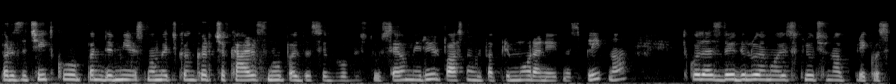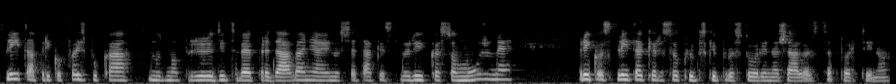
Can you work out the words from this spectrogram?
pri začetku pandemije smo večkrat kar čakali, smo upali, da se bo v bistvu vse umirilo, pa smo bili pa primorani iti na spletno. Tako da zdaj delujemo izključno preko spleta, preko Facebooka, nudimo prireditve, predavanja in vse take stvari, ki so možne preko spleta, ker so klubski prostori nažalost zaprti. No.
